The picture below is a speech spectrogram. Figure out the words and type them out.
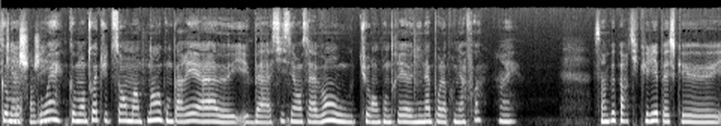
comment, a changé? Ouais, comment toi tu te sens maintenant comparé à euh, bah, six séances avant où tu rencontrais euh, Nina pour la première fois? Ouais. C'est un peu particulier parce que euh,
